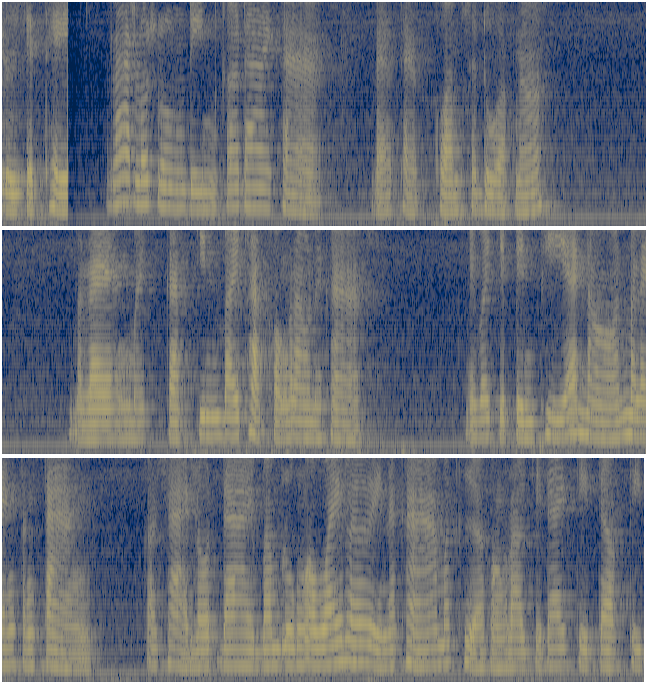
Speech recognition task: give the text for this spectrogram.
หรือจะเทราดลดลงดินก็ได้ค่ะ แล้วแต่ความสะดวกเนาะมแมลงมากัดกินใบผักของเรานะคะ ไม่ว่าจะเป็นเพี้ยนอนมแมลงต่างๆ ก็ฉายลดได้บำรุงเอาไว้เลยนะคะ มะเขือของเราจะได้ติดดอกติด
